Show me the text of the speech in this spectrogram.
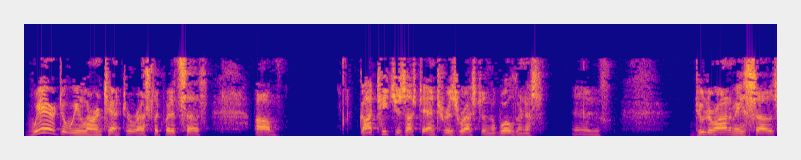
Where do we learn to enter rest? Look what it says. Um, God teaches us to enter His rest in the wilderness. Deuteronomy says,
